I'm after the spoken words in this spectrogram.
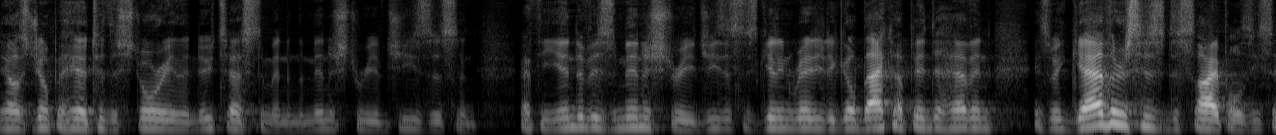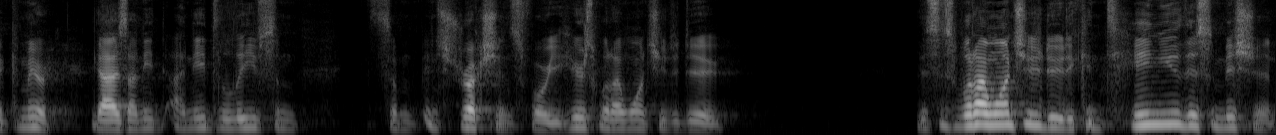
Now let's jump ahead to the story in the New Testament and the ministry of Jesus. And at the end of his ministry, Jesus is getting ready to go back up into heaven. And so he gathers his disciples. He said, Come here, guys, I need, I need to leave some, some instructions for you. Here's what I want you to do. This is what I want you to do to continue this mission,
